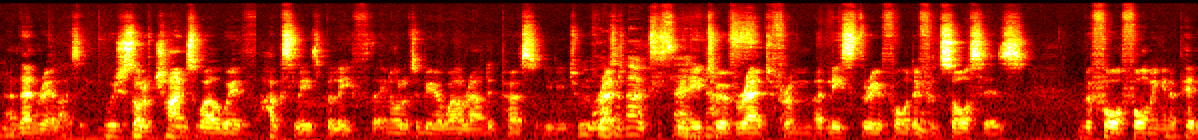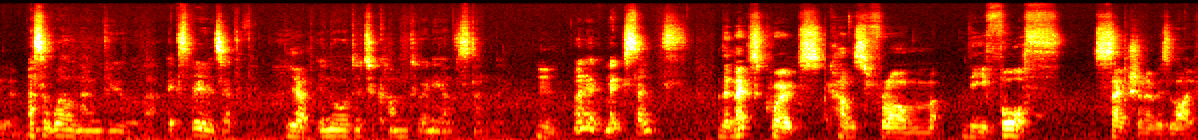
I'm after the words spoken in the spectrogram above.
hmm. and then realizing, which sort of chimes well with Huxley's belief that in order to be a well rounded person, you need to have I read to you need to have read from at least three or four different hmm. sources before forming an opinion. That's a well-known view of that. Experience everything Yeah. in order to come to any understanding. Hmm. And it makes sense. The next quote comes from the fourth section of his life,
